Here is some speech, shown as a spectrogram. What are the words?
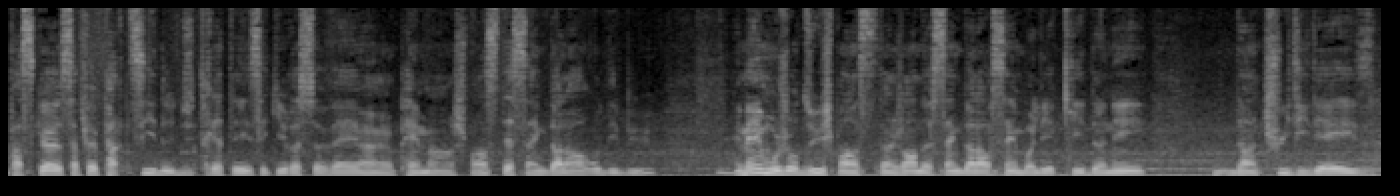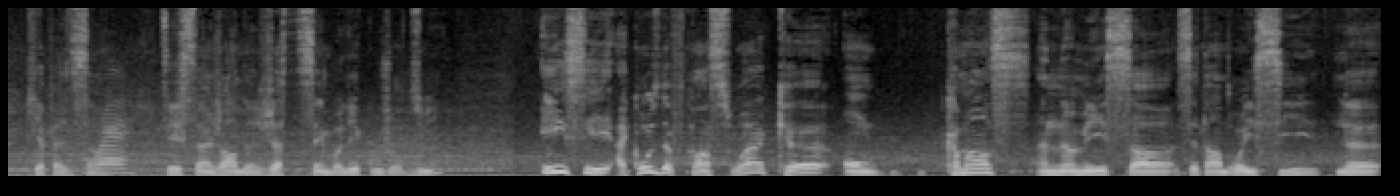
Parce que ça fait partie du traité, c'est qu'ils recevaient un paiement, je pense que c'était 5 au début. Et même aujourd'hui, je pense que c'est un genre de 5 symbolique qui est donné dans Treaty Days, qui appelle ça. C'est un genre de geste symbolique aujourd'hui. Et c'est à cause de François qu'on commence à nommer ça, cet endroit ici, le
